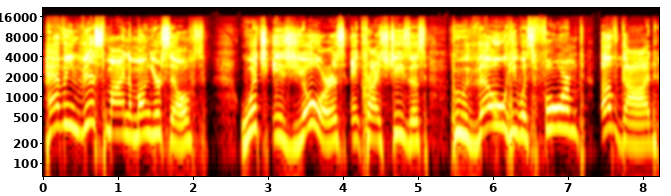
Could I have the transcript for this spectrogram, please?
having this mind among yourselves which is yours in Christ Jesus, who though he was formed of God,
